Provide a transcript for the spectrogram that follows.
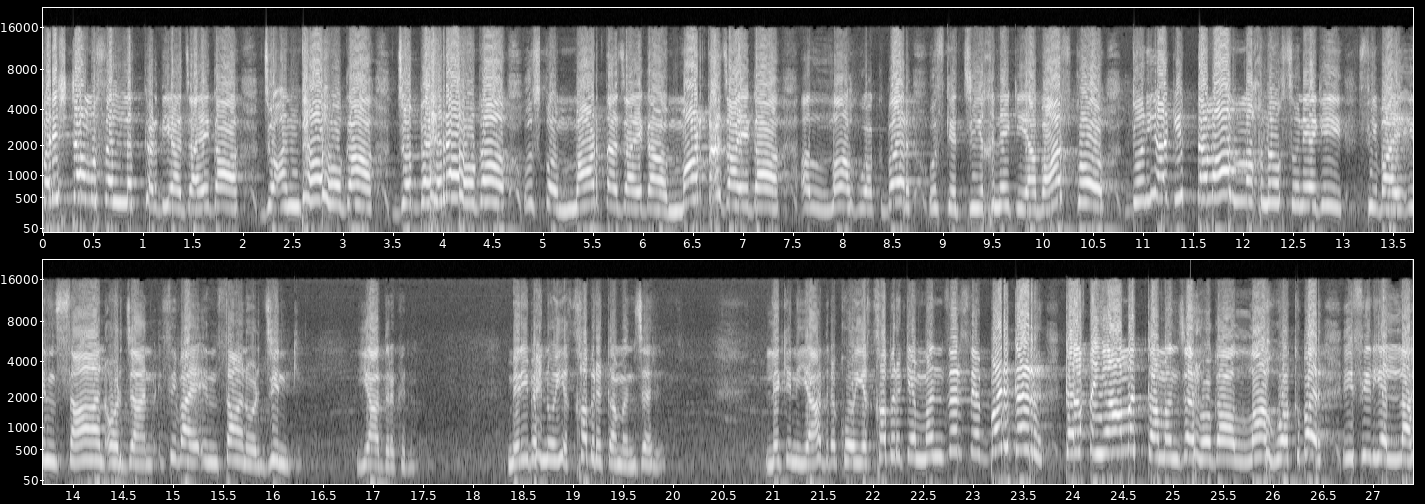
फरिश्ता मुसल्लत कर दिया जाएगा, जो अंधा होगा, जो बहरा होगा, उसको मारता जाएगा मारता जाएगा। अल्लाह अकबर, उसके चीखने की आवाज़ को दुनिया की तमाम मखलूक सुनेगी, सिवाय इंसान और जान, सिवाय इंसान और जिन की। याद रखना। मेरी बहनों, ये खबर का मंजर है। लेकिन याद रखो, ये खबर के मंजर से बढ़कर कल क़ियामत का मंजर होगा। अल्लाह अकबर। इसीलिए अल्लाह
